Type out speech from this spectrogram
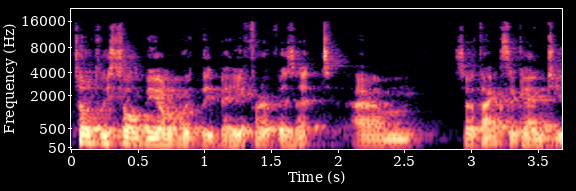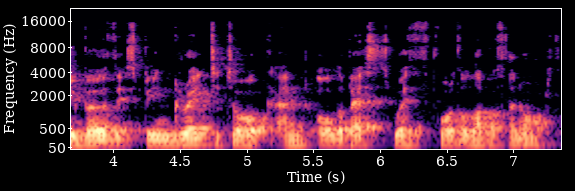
totally sold me on Whitley Bay for a visit. Um, so thanks again to you both. It's been great to talk, and all the best with For the Love of the North.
